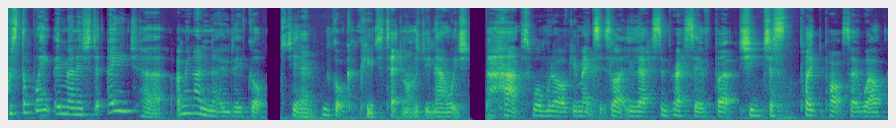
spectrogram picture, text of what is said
was the way they managed to age her. I mean, I know they've got, you know, we've got computer technology now, which perhaps one would argue makes it slightly less impressive, but she just played the part so well.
